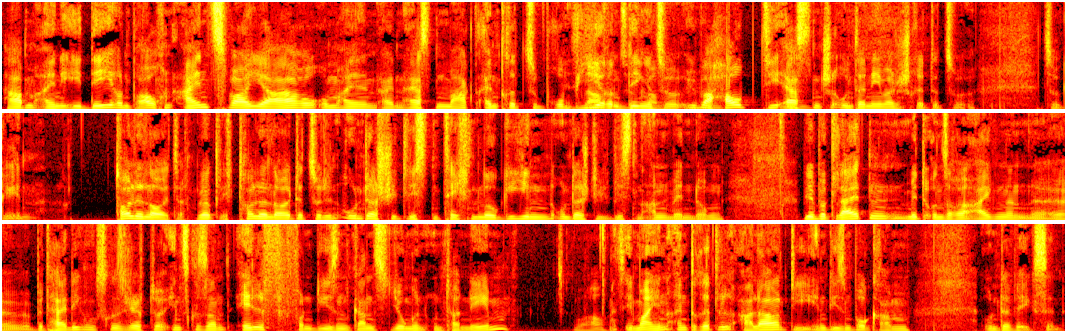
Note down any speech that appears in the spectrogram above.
haben eine Idee und brauchen ein, zwei Jahre, um einen, einen ersten Markteintritt zu probieren, Dinge zu, mhm. überhaupt die ersten mhm. Unternehmerschritte zu, zu gehen. Tolle Leute, wirklich tolle Leute zu den unterschiedlichsten Technologien, unterschiedlichsten Anwendungen. Wir begleiten mit unserer eigenen äh, Beteiligungsgesellschaft insgesamt elf von diesen ganz jungen Unternehmen Wow. Das ist immerhin ein Drittel aller, die in diesem Programm unterwegs sind.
